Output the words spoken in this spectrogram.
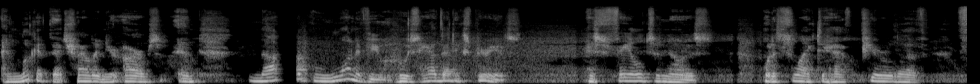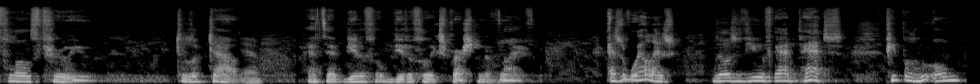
and look at that child in your arms and not one of you who's had that experience has failed to notice what it's like to have pure love flow through you, to look down Yeah. at that beautiful, beautiful expression of life. As well as those of you who've had pets, people who own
